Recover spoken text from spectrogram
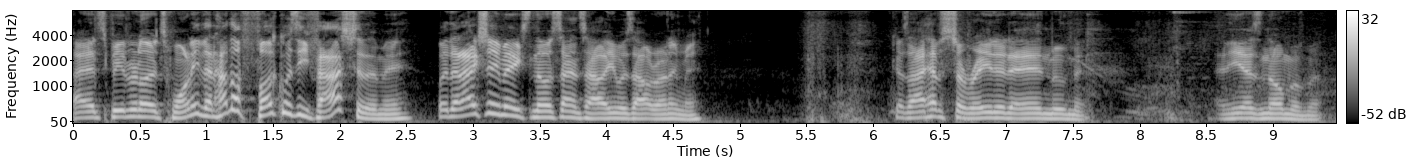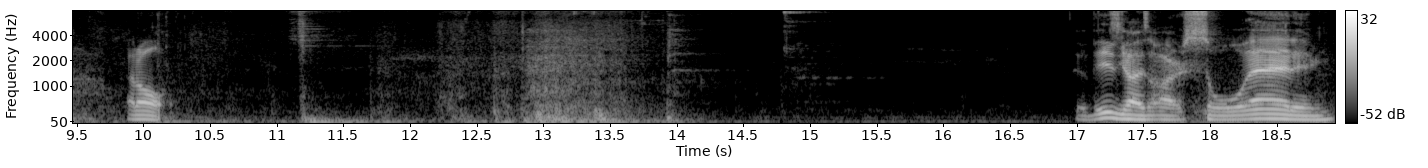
I had speed for another 20. Then how the fuck was he faster than me? Wait, that actually makes no sense how he was outrunning me. Because I have serrated and movement. And he has no movement at all. Dude, these guys are sweating.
